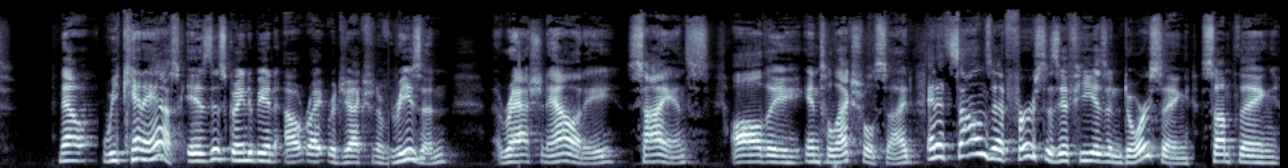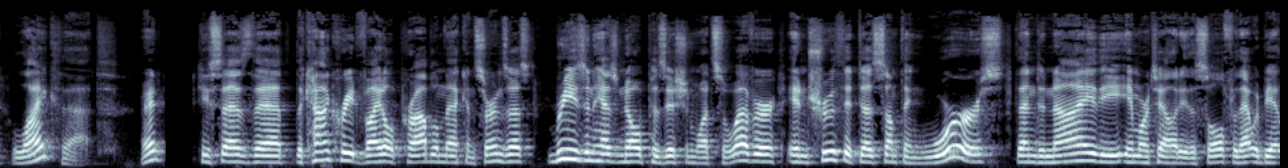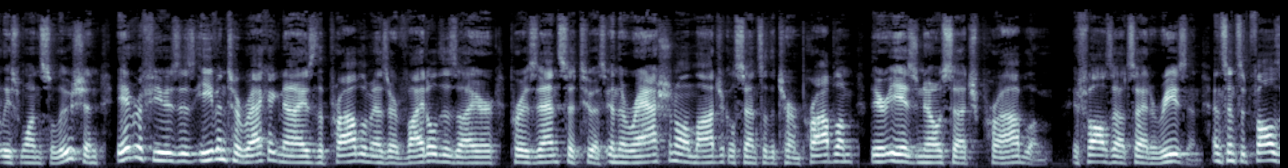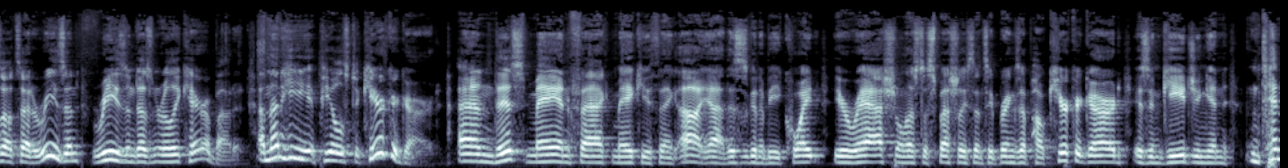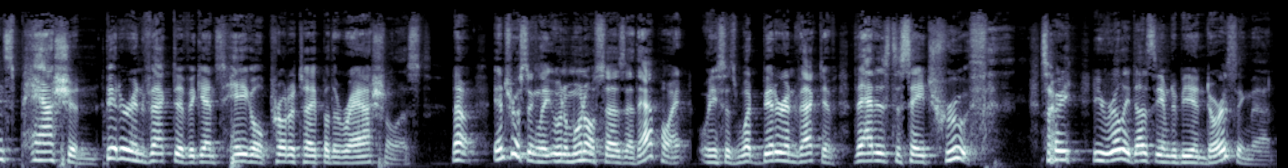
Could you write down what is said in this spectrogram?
Now, we can ask, is this going to be an outright rejection of reason, rationality, science, all the intellectual side. And it sounds at first as if he is endorsing something like that, right? He says that the concrete vital problem that concerns us, reason has no position whatsoever. In truth, it does something worse than deny the immortality of the soul, for that would be at least one solution. It refuses even to recognize the problem as our vital desire presents it to us. In the rational and logical sense of the term problem, there is no such problem. It falls outside of reason. And since it falls outside of reason, reason doesn't really care about it. And then he appeals to Kierkegaard. And this may, in fact, make you think, oh, yeah, this is going to be quite irrationalist, especially since he brings up how Kierkegaard is engaging in intense passion, bitter invective against Hegel, prototype of the rationalist. Now, interestingly, Unamuno says at that point, when he says, what bitter invective, that is to say truth. so he, he really does seem to be endorsing that.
